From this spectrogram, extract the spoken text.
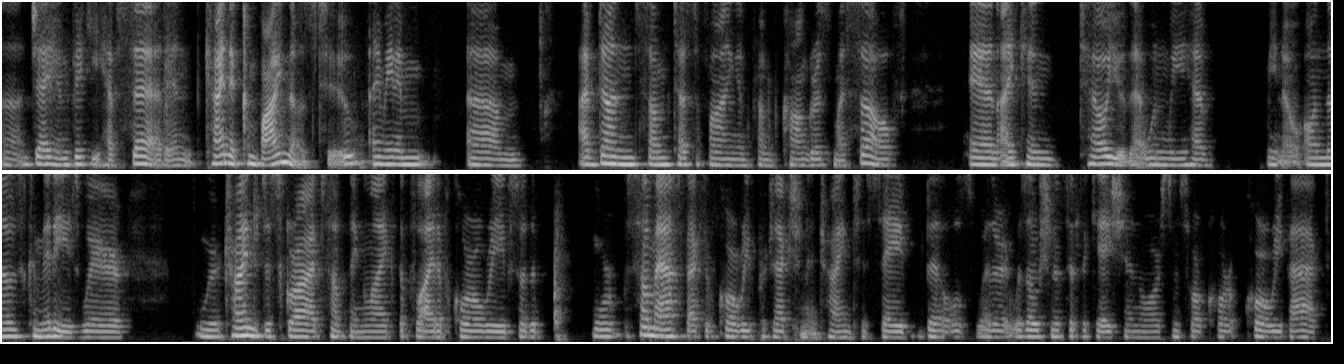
uh, Jay and Vicki have said, and kind of combine those two. I mean, um, I've done some testifying in front of Congress myself. And I can tell you that when we have, you know, on those committees where we're trying to describe something like the plight of coral reefs or the or some aspect of coral reef protection and trying to save bills, whether it was ocean acidification or some sort of coral, coral reef act,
